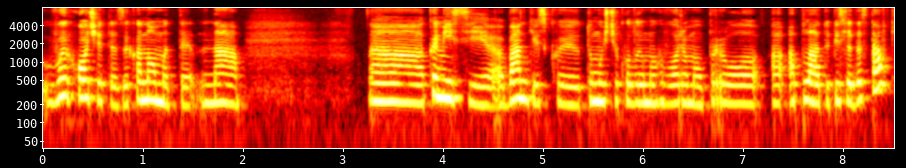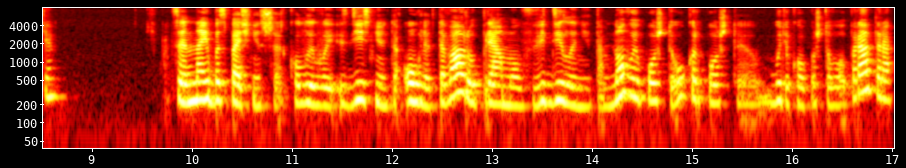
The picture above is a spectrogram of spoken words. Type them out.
ви хочете зекономити на комісії банківської, тому що коли ми говоримо про оплату після доставки, це найбезпечніше, коли ви здійснюєте огляд товару прямо в відділенні там нової пошти, Укрпошти, будь-якого поштового оператора.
